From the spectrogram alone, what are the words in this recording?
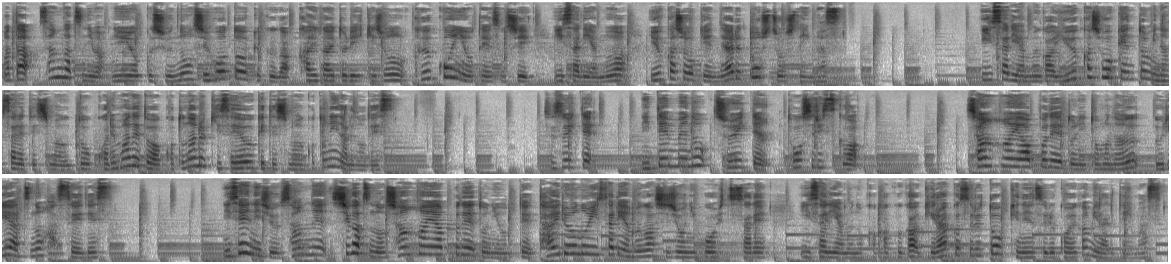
また3月にはニューヨーク州の司法当局が海外取引所の空コインを提訴しイーサリアムは有価証券であると主張しています。イーサリアムが有価証券とみなされてしまうとこれまでとは異なる規制を受けてしまうことになるのです。続いて2点目の注意点投資リスクは上海アップデートに伴う売り圧の発生です。2023年4月の上海アップデートによって大量のイーサリアムが市場に放出されイーサリアムの価格が下落すると懸念する声が見られています。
